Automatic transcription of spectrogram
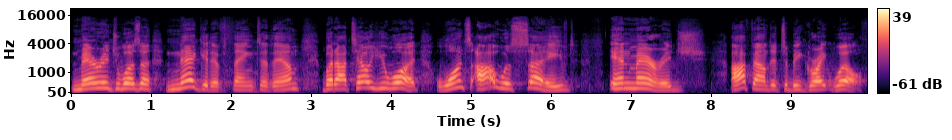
Marriage was a negative thing to them. But I tell you what, once I was saved in marriage, I found it to be great wealth.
